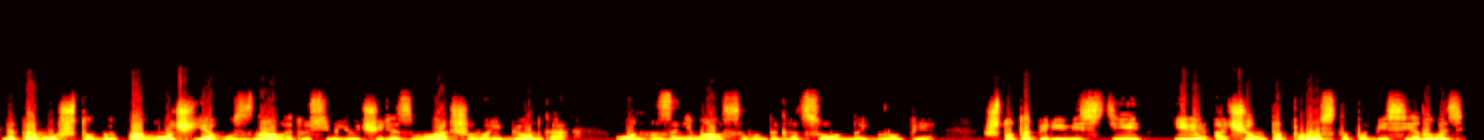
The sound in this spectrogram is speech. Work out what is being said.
для того, чтобы помочь, я узнал эту семью через младшего ребенка, он занимался в интеграционной группе, что-то перевести или о чем-то просто побеседовать,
